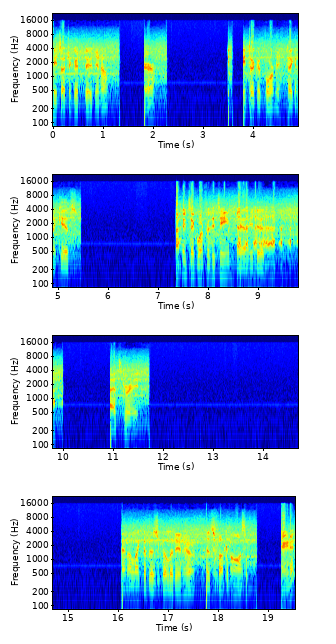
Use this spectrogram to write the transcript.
He's such a good dude, you know? Sure. He, he took it for me, taking the kids. he took one for the team. Yeah, he did. That's great. And I like the visibility in here. It's fucking awesome. Ain't it?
